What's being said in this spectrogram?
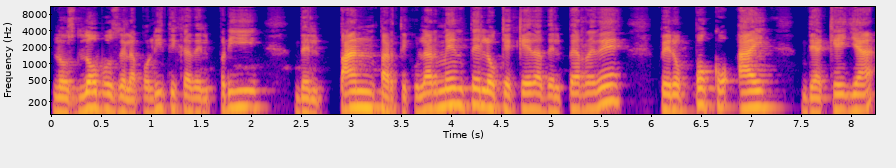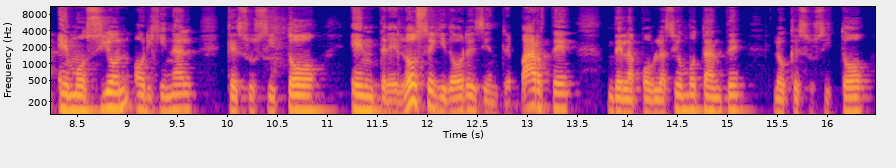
los lobos de la política del PRI, del PAN particularmente, lo que queda del PRD, pero poco hay de aquella emoción original que suscitó entre los seguidores y entre parte de la población votante lo que suscitó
